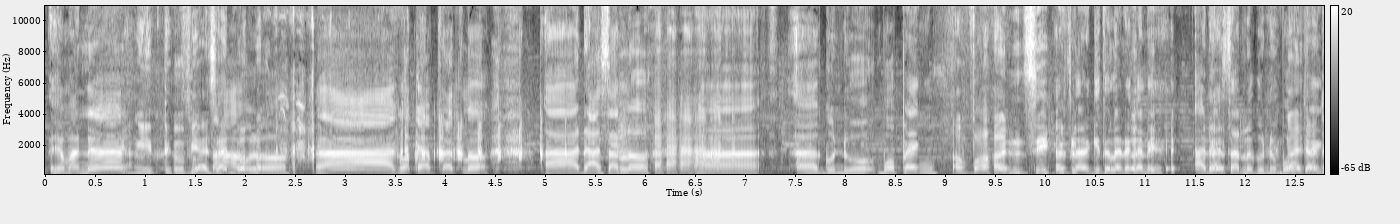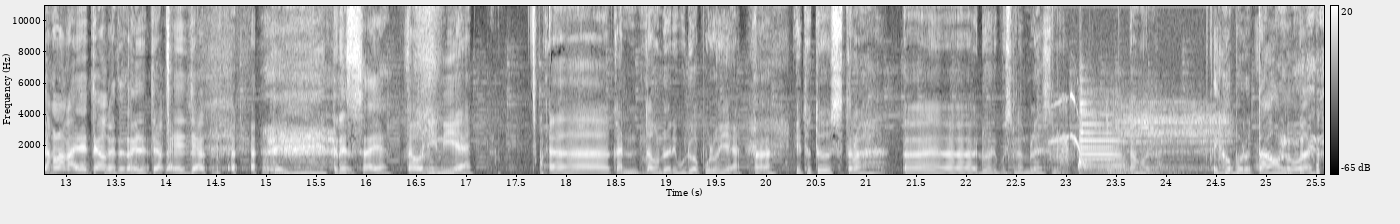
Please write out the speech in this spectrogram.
Yang mana? Yang itu biasa Tahu dong. lo. Ah, gua kepret lo. Ah, dasar lo. Ah, ah, gundu bopeng. Apaan sih? Harus kayak gitu lah dekannya. Ah, dasar lo gundu bopeng. Gak cocok lah, gak cocok. Gak cocok, gak cocok. Terus saya tahun ini ya, eh, kan tahun 2020 ya. Hah? Itu tuh setelah eh, 2019 loh. Tahu gak lo? Eh, gue baru tahu loh, Wan.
